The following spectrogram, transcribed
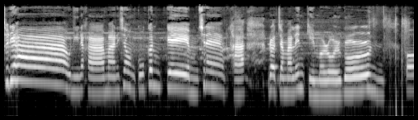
สวัสดีค่ะวันนี้นะคะ มาในช่อง Google Game Channel นะคะ เราจะมาเล่นเกมอะไรกันก็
